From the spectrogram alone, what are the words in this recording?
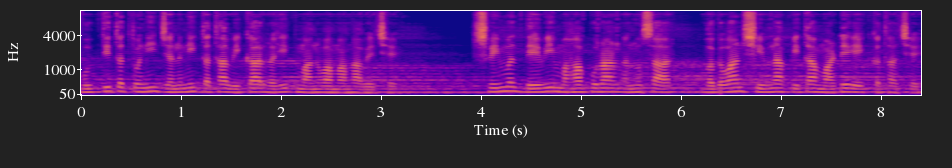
બુદ્ધિતત્વની જનની તથા વિકાર રહિત માનવામાં આવે છે. શ્રીમદ દેવી મહાપુરાણ અનુસાર ભગવાન શિવના પિતા માટે એક કથા છે.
